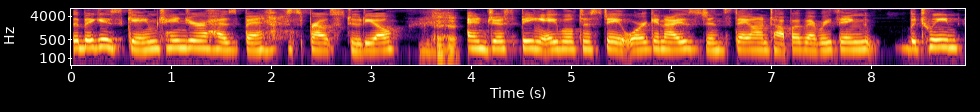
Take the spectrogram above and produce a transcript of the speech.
the biggest game changer has been Sprout Studio and just being able to stay organized and stay on top of everything between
